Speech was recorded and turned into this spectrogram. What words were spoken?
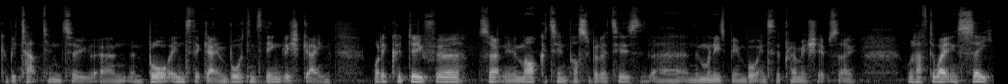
can be tapped into um, and brought into the game, brought into the English game, what it could do for certainly the marketing possibilities uh, and the money's being brought into the Premiership. So we'll have to wait and see.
